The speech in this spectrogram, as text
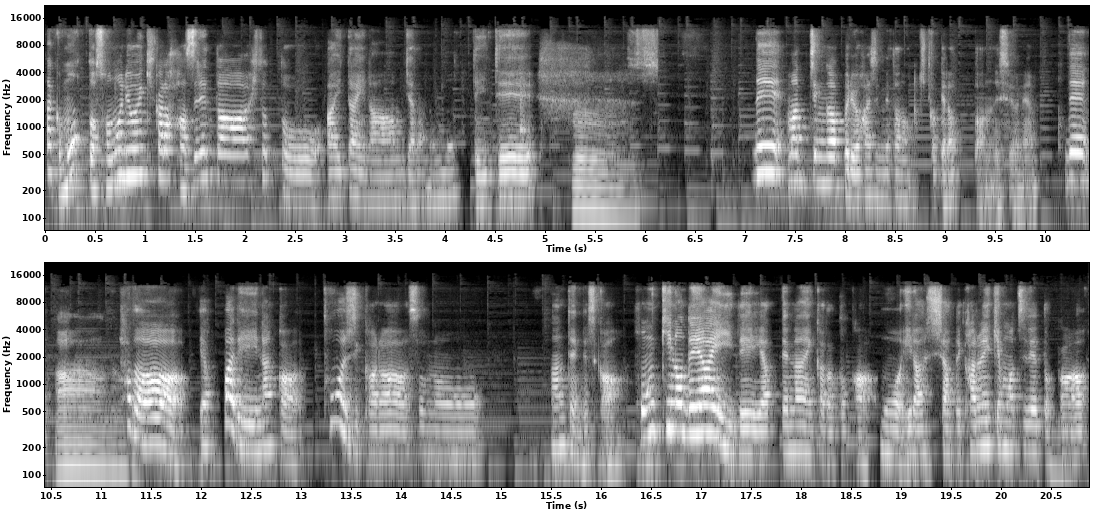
なんかもっとその領域から外れた人と会いたいなみたいなのを思っていて、うん、でマッチングアプリを始めたのがきっかけだったんですよね。でただやっぱりなんか当時からそのなんていうんですか？本気の出会いでやってない方とかもいらっしゃって軽い気持ちでとか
